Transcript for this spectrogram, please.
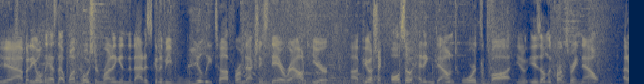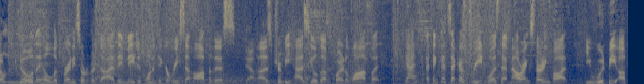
Yeah, but he only has that one potion running, and that is going to be really tough for him to actually stay around here. Uh, Pyosik also heading down towards bot, you know, is on the Crux right now. I don't know that he'll look for any sort of a dive. They may just want to take a reset off of this, Yeah. uh, as Trymbi has healed up quite a lot. But yeah, I, th- I think that Zeka's read was that Malrang starting bot, he would be up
